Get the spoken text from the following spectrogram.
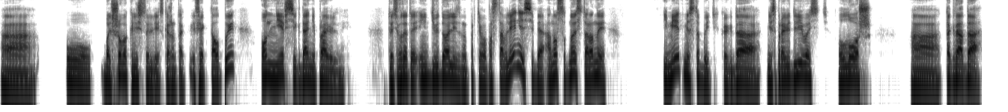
а, у большого количества людей. Скажем так, эффект толпы, он не всегда неправильный. То есть вот это индивидуализм и противопоставление себя, оно, с одной стороны, имеет место быть, когда несправедливость, ложь, а, тогда да.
